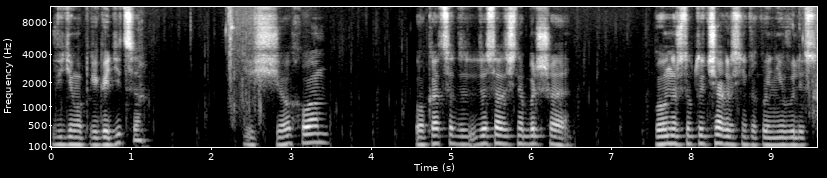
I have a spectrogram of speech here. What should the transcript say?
Видимо, пригодится. Еще хлам. Локация достаточно большая. Главное, чтобы тут Чарльз никакой не вылез.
